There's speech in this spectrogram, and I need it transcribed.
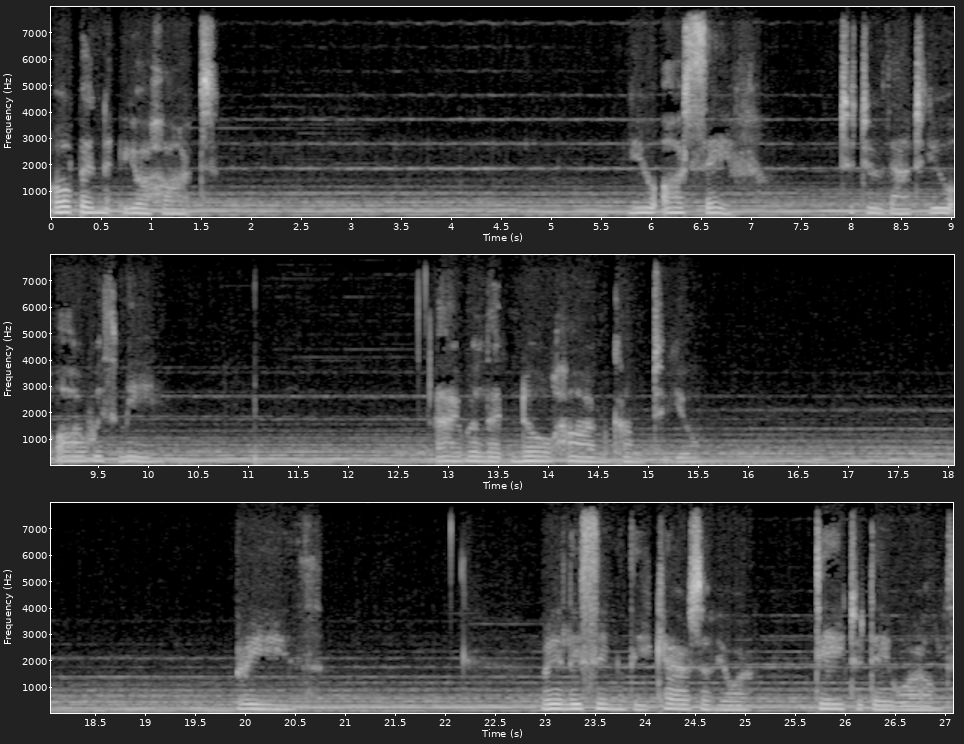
Open your heart. You are safe to do that. You are with me. I will let no harm come to you. Breathe, releasing the cares of your day to day world,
